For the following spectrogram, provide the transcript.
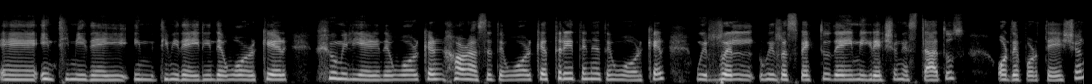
uh, intimidate, intimidating the worker, humiliating the worker, harassing the worker, threatening the worker with, with respect to the immigration status or deportation.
